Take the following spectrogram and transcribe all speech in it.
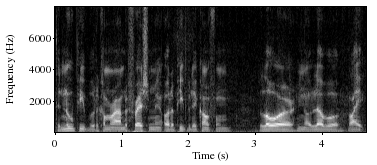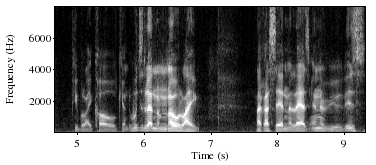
the new people to come around, the freshmen or the people that come from lower, you know, level, like people like Cole, Kendall. We just letting them know, like, like I said in the last interview, this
